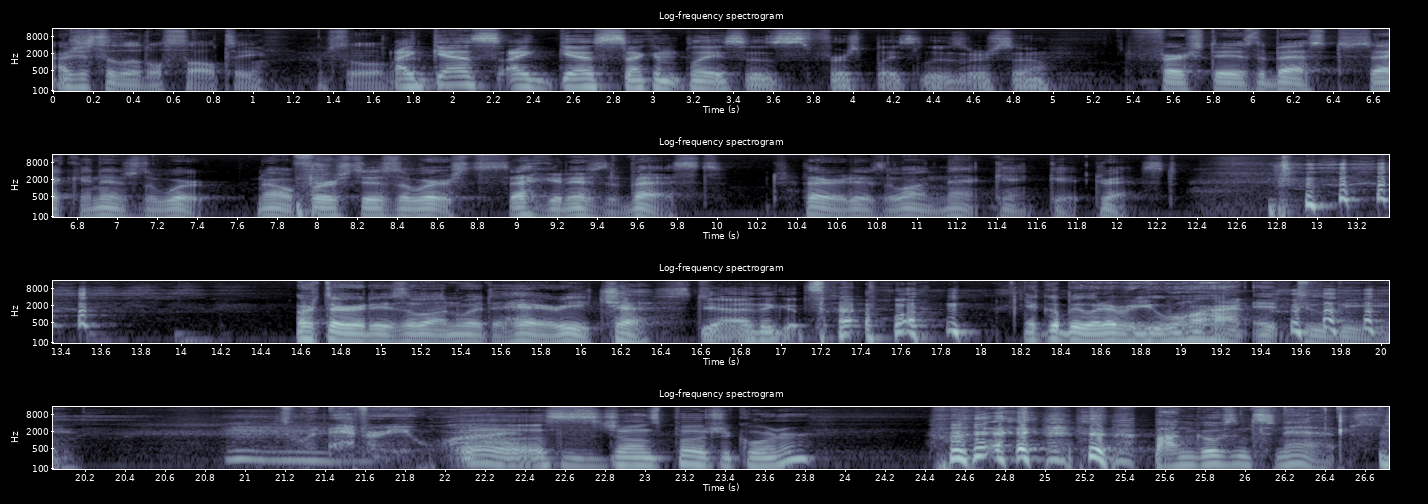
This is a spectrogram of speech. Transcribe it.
I was just a little salty. Just a little I guess I guess second place is first place loser. So First is the best. Second is the worst. No, first is the worst. Second is the best. Third is the one that can't get dressed. or third is the one with the hairy chest. yeah, I think it's that one. It could be whatever you want it to be. it's whatever you want. Oh, this is John's poetry corner. Bongos and snaps.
